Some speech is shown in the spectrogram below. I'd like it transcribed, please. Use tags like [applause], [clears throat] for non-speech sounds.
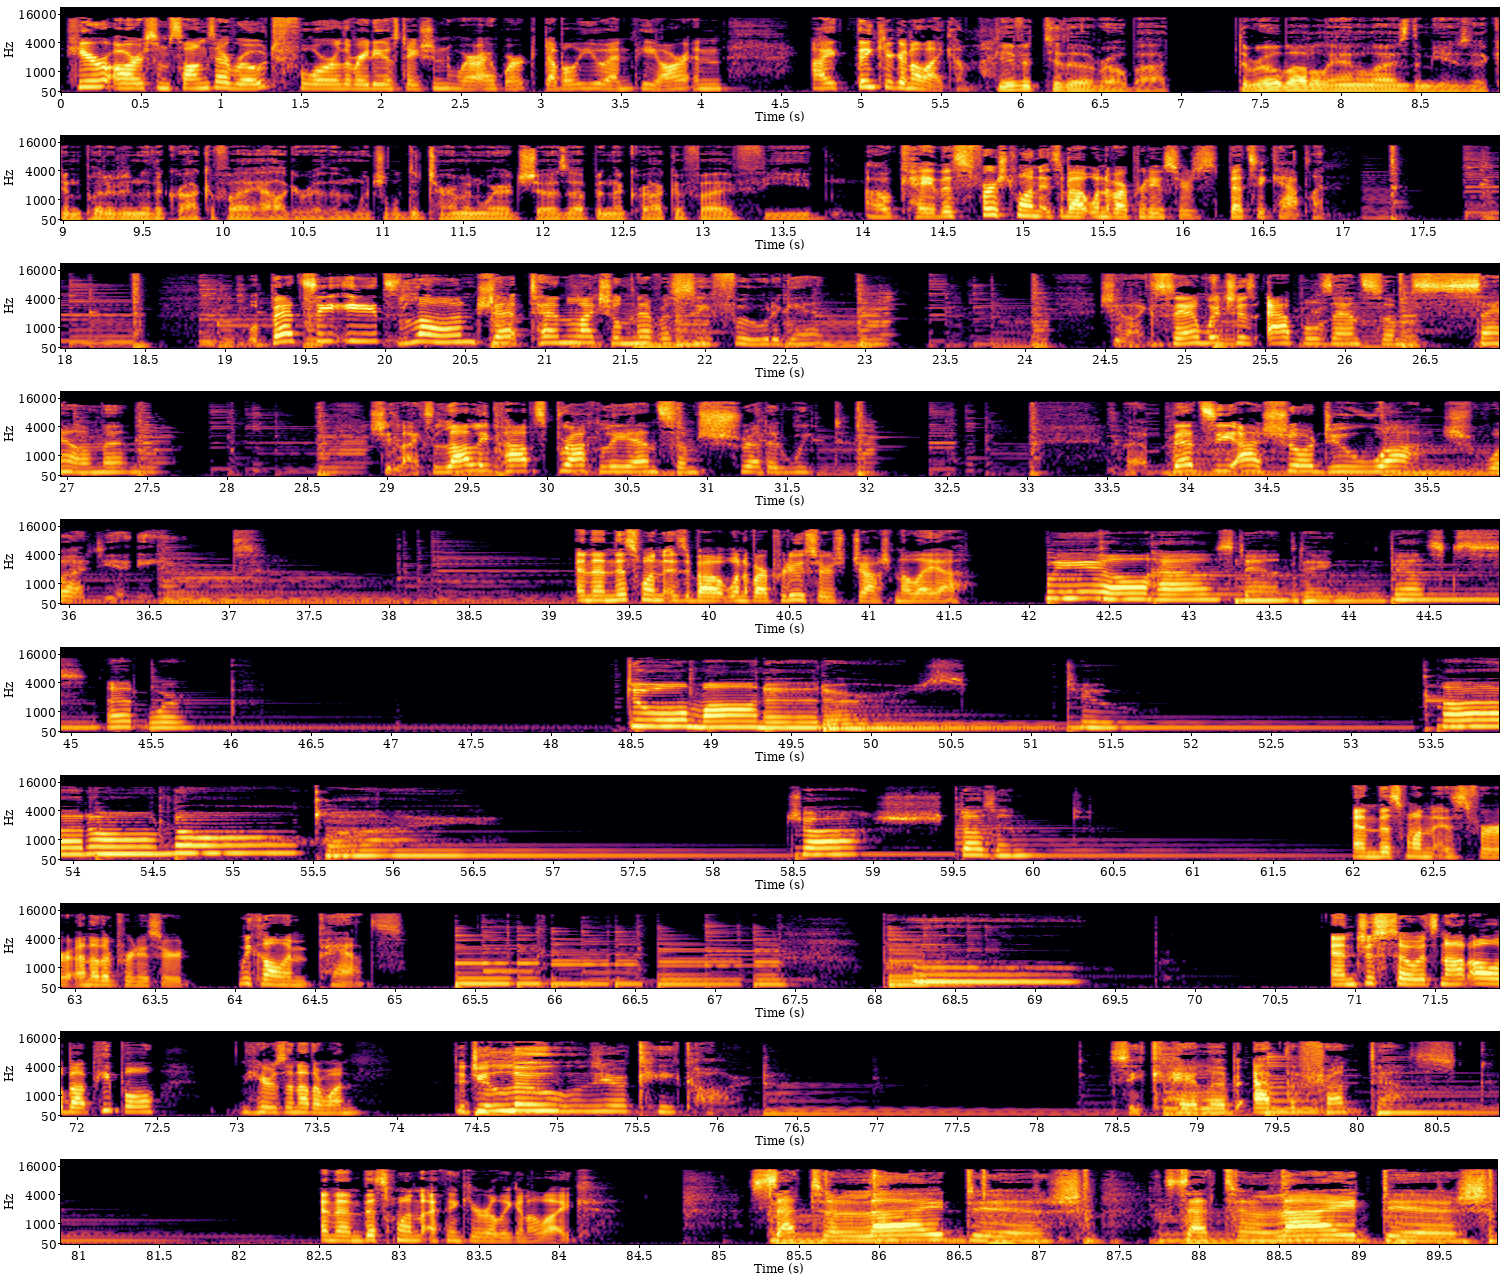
Here are some songs I wrote for the radio station where I work, WNPR, and I think you're going to like them. Give it to the robot. The robot will analyze the music and put it into the Crocify algorithm, which will determine where it shows up in the Crocify feed. Okay, this first one is about one of our producers, Betsy Kaplan. Well, Betsy eats lunch at 10 like she'll never see food again. She likes sandwiches, apples, and some salmon. She likes lollipops, broccoli, and some shredded wheat. Now, Betsy, I sure do watch what you eat. And then this one is about one of our producers, Josh Nilaya. We all have standing desks at work, dual monitors, too. I don't Josh doesn't. And this one is for another producer. We call him Pants. Poop. And just so it's not all about people, here's another one. Did you lose your key card? See Caleb at the front desk. And then this one I think you're really going to like. Satellite dish, satellite dish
